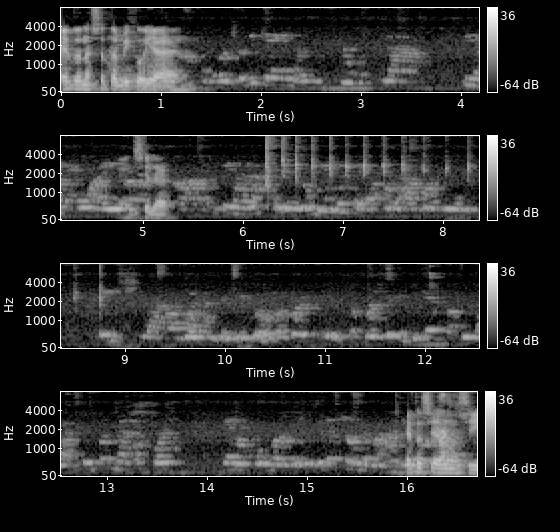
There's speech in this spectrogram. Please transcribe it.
Ito na sa tabi ko yan. Yan sila. Ito si ano si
